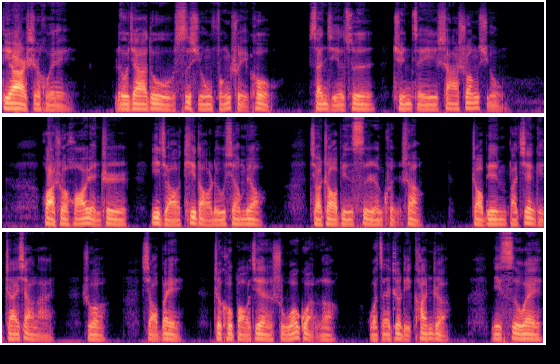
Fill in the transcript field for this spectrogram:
第二十回，刘家渡四雄逢水寇，三杰村群贼杀双雄。话说华远志一脚踢倒刘香庙，叫赵斌四人捆上。赵斌把剑给摘下来，说：“小辈，这口宝剑属我管了，我在这里看着。你四位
